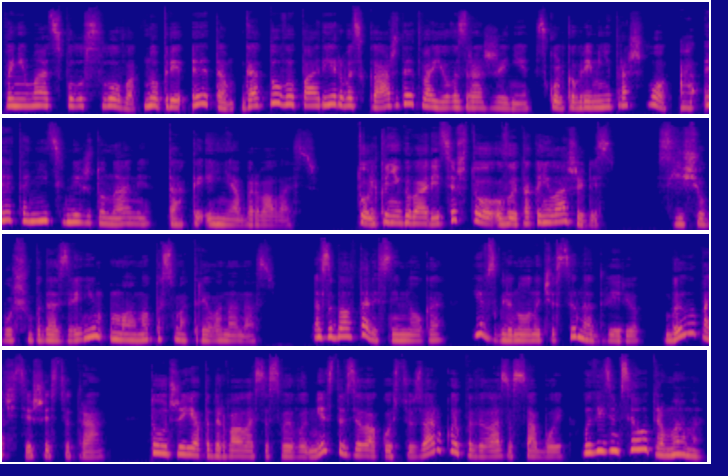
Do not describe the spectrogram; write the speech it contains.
понимают с полуслова, но при этом готовы парировать каждое твое возражение. Сколько времени прошло, а эта нить между нами так и не оборвалась. «Только не говорите, что вы так и не ложились». С еще большим подозрением мама посмотрела на нас. Заболтались немного. Я взглянула на часы над дверью. Было почти шесть утра. Тут же я подорвалась со своего места, взяла Костю за руку и повела за собой. «Увидимся утром, мама!»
